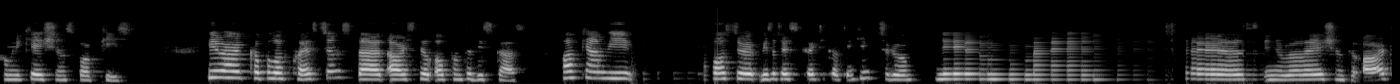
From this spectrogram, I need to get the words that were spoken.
communications for peace. Here are a couple of questions that are still open to discuss. How can we foster visitors' critical thinking through new materials in relation to art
